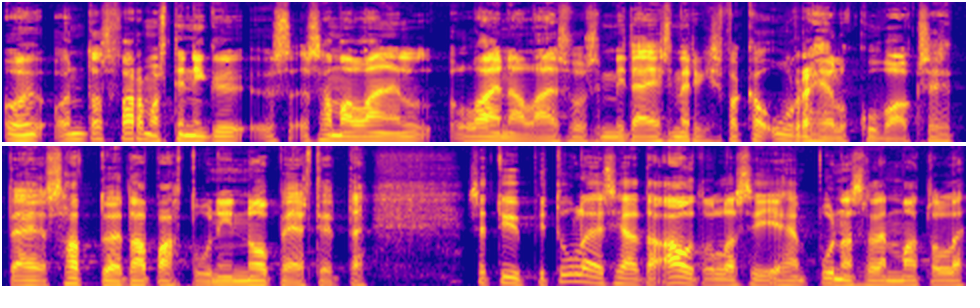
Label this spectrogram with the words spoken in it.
On, on tuossa varmasti niin samanlainen lainalaisuus, mitä esimerkiksi vaikka urheilukuvauksessa, että sattuu ja tapahtuu niin nopeasti, että se tyyppi tulee sieltä autolla siihen punaiselle matolle,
